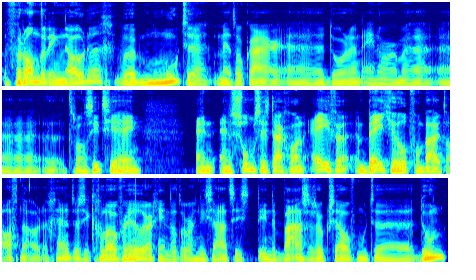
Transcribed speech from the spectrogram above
verandering nodig. We moeten met elkaar uh, door een enorme uh, transitie heen. En, en soms is daar gewoon even een beetje hulp van buitenaf nodig. Hè? Dus ik geloof er heel erg in dat organisaties het in de basis ook zelf moeten doen.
